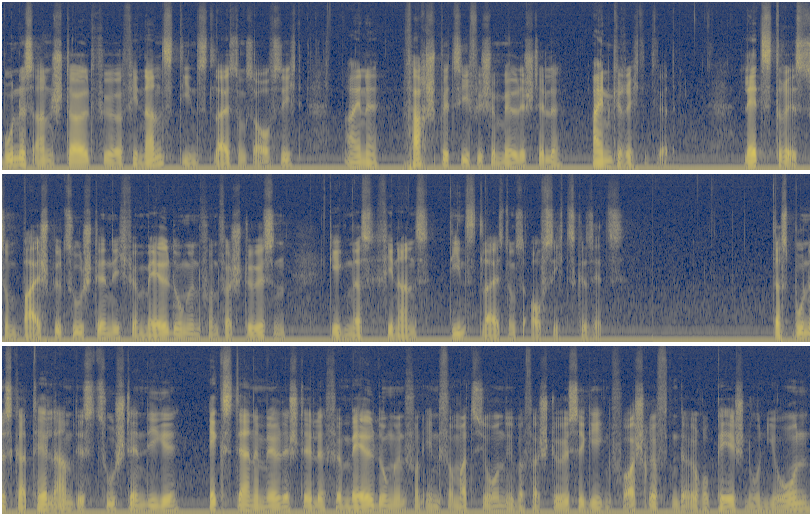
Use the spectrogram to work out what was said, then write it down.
Bundesanstalt für Finanzdienstleistungsaufsicht eine fachspezifische Meldestelle eingerichtet wird. Letztere ist zum Beispiel zuständig für Meldungen von Verstößen gegen das Finanzdienstleistungsaufsichtsgesetz. Das Bundeskartellamt ist zuständige externe Meldestelle für Meldungen von Informationen über Verstöße gegen Vorschriften der Europäischen Union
